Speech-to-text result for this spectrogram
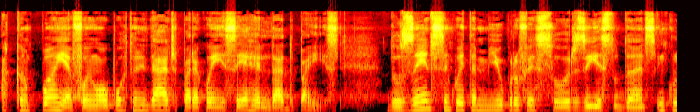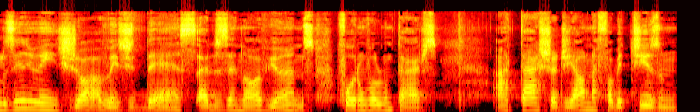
A campanha foi uma oportunidade para conhecer a realidade do país. 250 mil professores e estudantes, inclusive jovens de 10 a 19 anos, foram voluntários. A taxa de analfabetismo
